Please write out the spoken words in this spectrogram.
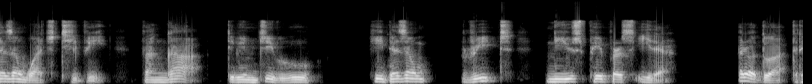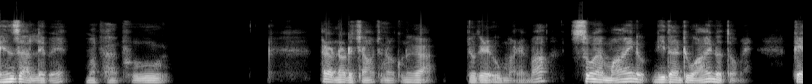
doesn't watch TV ဗန်က TV မကြည့်ဘူး He doesn't read newspapers either အဲ့တော့သူကသတင်းစာလည်းပဲမဖတ်ဘူးအဲ့တော့နောက်တစ်ကြောင်းကျွန်တော်ခုနက ပြောခဲ့တဲ့ဥပမာတွေမှာ so am I တို့ neither do I တို့သုံးမယ်ကဲ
